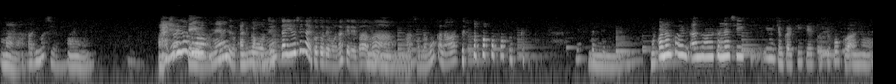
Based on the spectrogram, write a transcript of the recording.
まあ、ありますよね、うん。あれそれがっていうのね。あるかもね。う絶。対許せないことでもなければ、うん。まあ、まあそんなもんかなって思うね、うだって、ん。なかなかあの話、ゆみちゃんから聞いてると、すごくあの、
